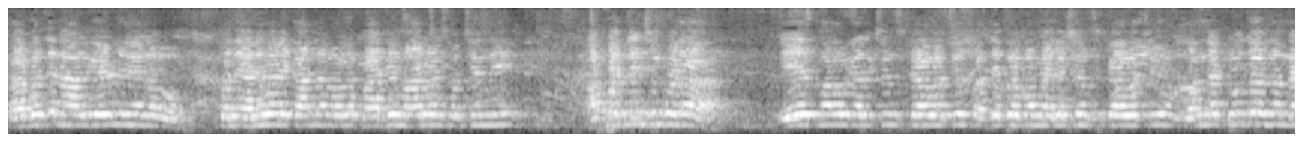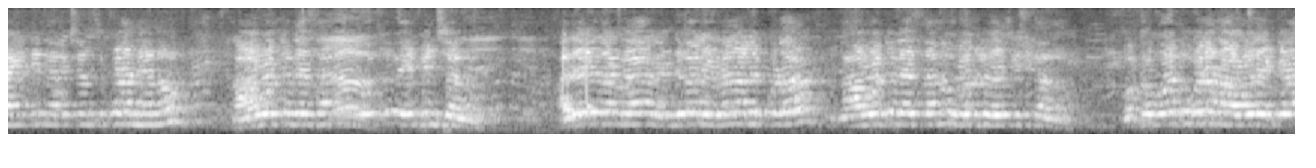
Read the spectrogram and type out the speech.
కాకపోతే నాలుగేళ్ళు నేను కొన్ని అనివార్య కారణాల వల్ల పార్టీ మారవలసి వచ్చింది. అప్పటి నుంచి కూడా ఏ మామూలు ఎలక్షన్స్ కావచ్చు సత్యప్రభమ ఎలక్షన్స్ కావచ్చు మొన్న టూ థౌజండ్ నైన్టీన్ ఎలక్షన్స్ కూడా నేను నా ఓటు వేసాను ఓట్లు వేయించాను. అదేవిధంగా రెండు వేల ఇరవై నాలుగు కూడా నా ఓటు వేస్తాను ఓట్లు వేపిస్తాను. ఒక ఓటు కూడా నా ఓటు ఎక్కడ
